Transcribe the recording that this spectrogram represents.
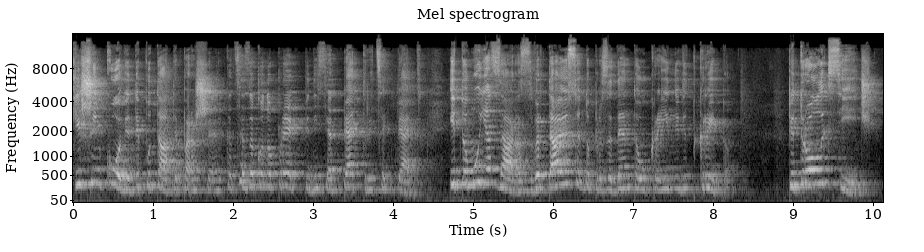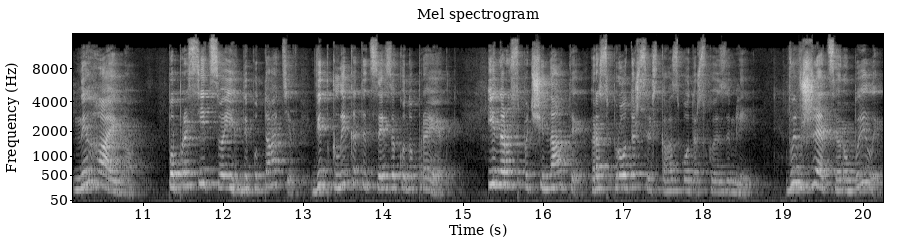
кишенькові депутати Порошенка. Це законопроект 5535. І тому я зараз звертаюся до президента України відкрито. Петро Олексійович, негайно попросіть своїх депутатів відкликати цей законопроект і не розпочинати розпродаж сільськогосподарської землі. Ви вже це робили,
